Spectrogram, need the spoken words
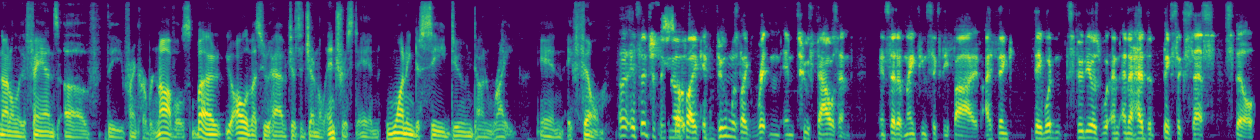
not only the fans of the Frank Herbert novels, but all of us who have just a general interest in wanting to see Dune done right in a film. Uh, It's interesting, you know, if like if Dune was like written in 2000 instead of 1965, I think they wouldn't studios and, and it had the big success still.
